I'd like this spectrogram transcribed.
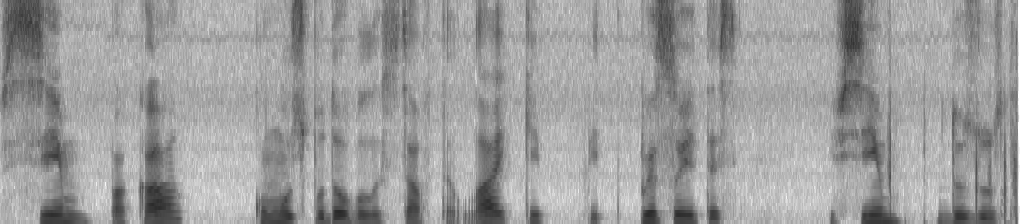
всім пока. Кому сподобалось, ставте лайки, підписуйтесь і всім до зустрічі.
